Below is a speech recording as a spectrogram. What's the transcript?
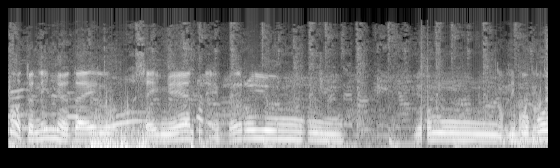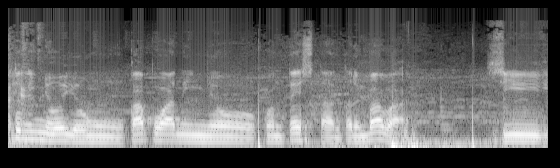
iboto ninyo dahil sa inyo yan eh. Pero yung yung iboboto ninyo, yung kapwa ninyo contestant, halimbawa, si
